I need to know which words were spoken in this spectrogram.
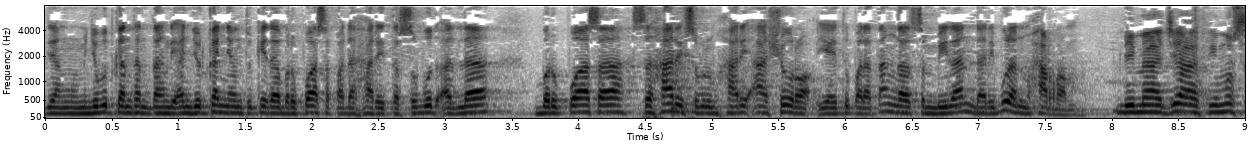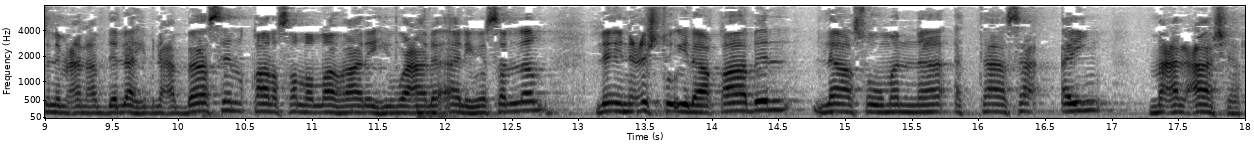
yang menyebutkan tentang dianjurkannya untuk kita berpuasa pada hari tersebut adalah berpuasa sehari sebelum hari Ashura yaitu pada tanggal 9 dari bulan Muharram. Lima jaa fi Muslim an Abdullah bin Abbas qala sallallahu alaihi wa ala alihi wasallam la in ishtu ila qabil la sumanna at-tasi' ay ma'a al-ashir.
